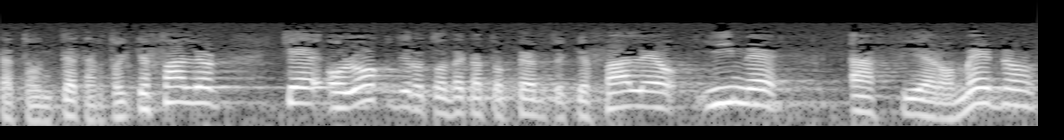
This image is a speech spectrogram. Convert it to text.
14ο κεφάλαιο και ολόκληρο το 15ο κεφάλαιο είναι αφιερωμένο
